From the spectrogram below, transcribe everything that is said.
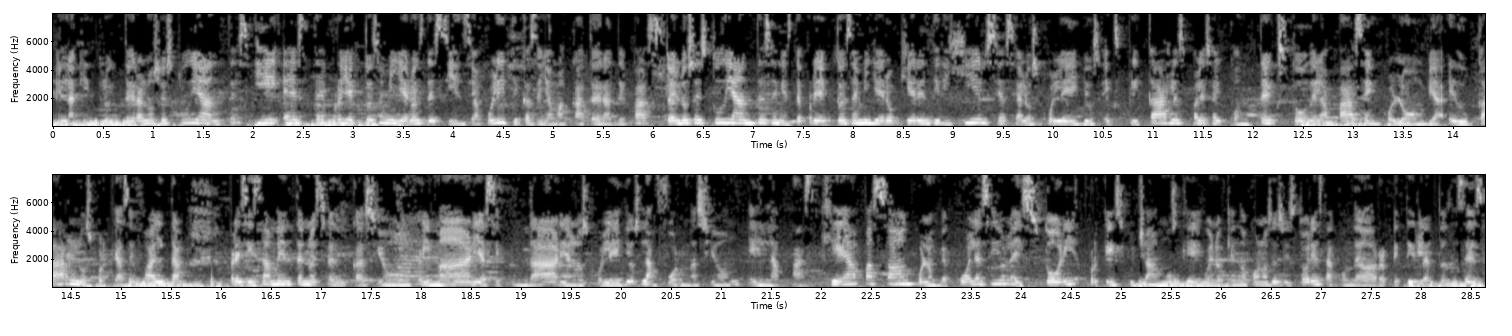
en la que lo integran los estudiantes y este proyecto de semillero es de ciencia política, se llama Cátedras de Paz. Entonces los estudiantes en este proyecto de semillero quieren dirigirse hacia los colegios, explicarles cuál es el contexto de la paz en Colombia, educarlos porque hace falta precisamente en nuestra educación primaria, secundaria, en los colegios, la formación en la paz. ¿Qué ha pasado en Colombia? ¿Cuál ha sido la historia? Porque escuchamos que, bueno, quien no conoce su historia está condenado a repetirla. Entonces es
